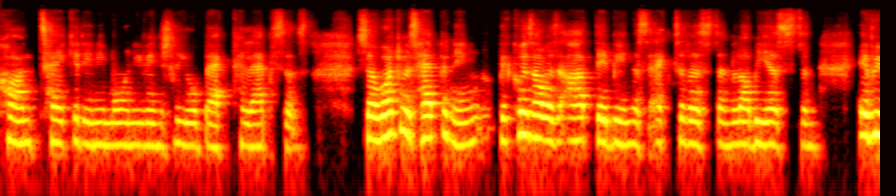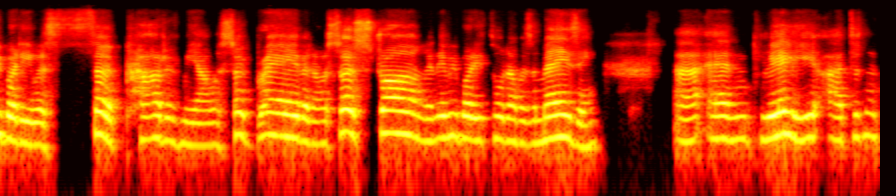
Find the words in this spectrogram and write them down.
can't take it anymore and eventually your back collapses. So, what was happening, because I was out there being this activist and lobbyist, and everybody was so proud of me. I was so brave and I was so strong, and everybody thought I was amazing. Uh, and really, I didn't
